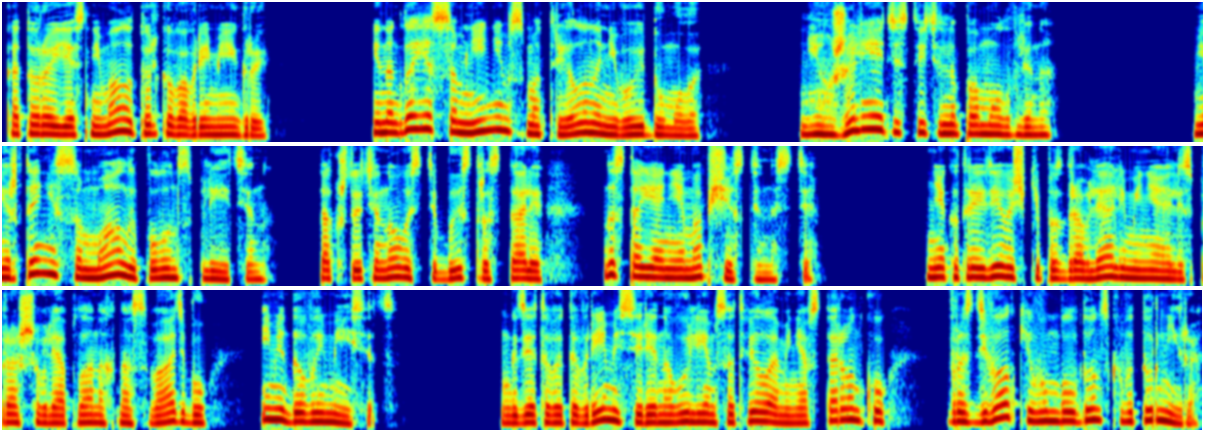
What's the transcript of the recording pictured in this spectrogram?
которое я снимала только во время игры. Иногда я с сомнением смотрела на него и думала, неужели я действительно помолвлена? Мир тенниса мал и полон сплетен, так что эти новости быстро стали достоянием общественности. Некоторые девочки поздравляли меня или спрашивали о планах на свадьбу и медовый месяц. Где-то в это время Сирена Уильямс отвела меня в сторонку в раздевалке Вимблдонского турнира.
